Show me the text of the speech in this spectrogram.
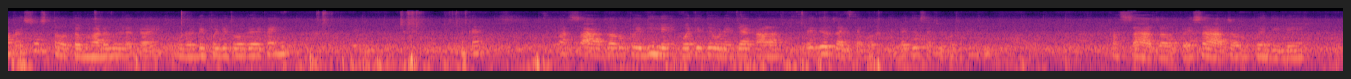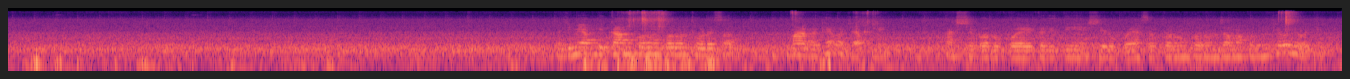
तेव्हा काय स्वस्त होतं? भाडं बिडं काय? एवढं डिपॉझिट वगैरे काही नाही. काय? पाच सहा हजार रुपये दिले होते तेवढे त्या काळात. ते दिवस झाले त्या गोष्टीला दिवसाची गोष्टी पाच सहा हजार रुपये सहा हजार रुपये दिले. म्हणजे मी आपली काम करून करून थोडंसं मागं ठेवायचे आपले. पाचशे रुपये कधी तीनशे रुपये असं करून करून जमा करून ठेवले होते.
